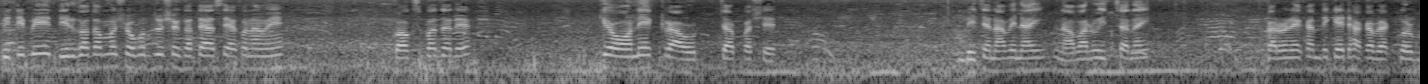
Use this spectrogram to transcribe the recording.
পৃথিবীর দীর্ঘতম সমুদ্র সৈকতে আছি। এখন আমি কক্সবাজারে। কেউ অনেক ক্রাউড চারপাশে। বিচে নামি নাই, নামারও ইচ্ছা নাই। কারণ এখান থেকেই ঢাকা ব্যাক করব।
